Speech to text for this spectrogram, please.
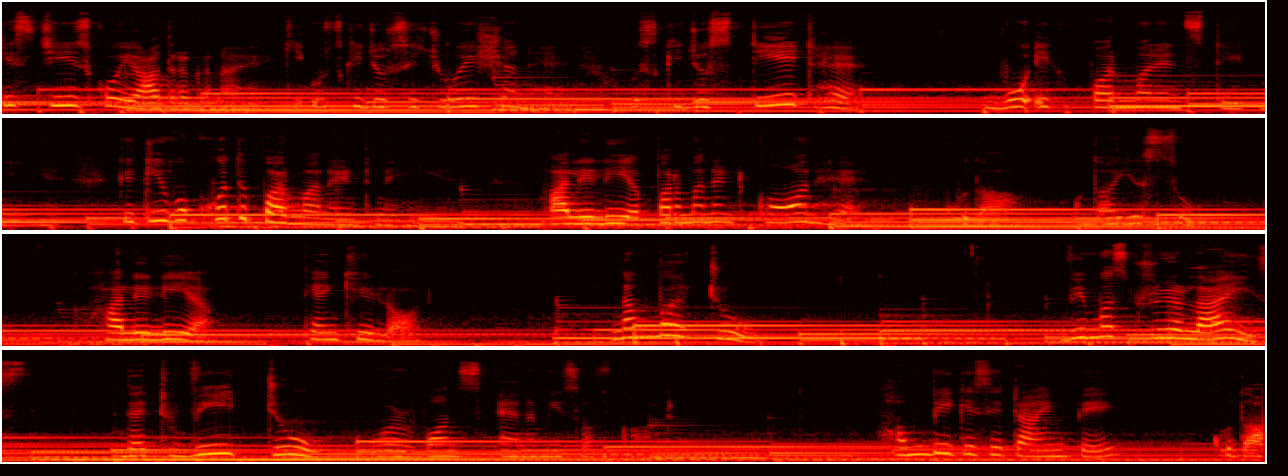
किस चीज़ को याद रखना है कि उसकी जो सिचुएशन है, उसकी जो स्टेट है, वो एक परमानेंट स्टेट नहीं है। क्योंकि वो खुद परमानेंट नहीं है। हालेलुया परमानेंट कौन है? Hallelujah. Thank you, Lord. Number two, we must realize that we too were once enemies of God. हम भी किसी टाइम पे खुदा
